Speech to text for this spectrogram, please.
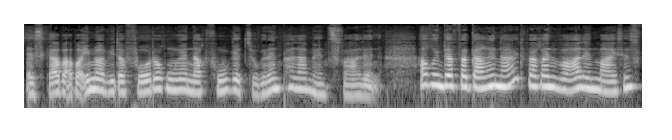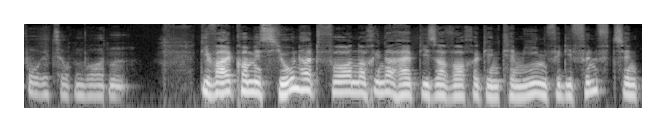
Es gab aber immer wieder Forderungen nach vorgezogenen Parlamentswahlen. Auch in der Vergangenheit waren Wahlen meistens vorgezogen worden. Die Wahlkommission hat vor, noch innerhalb dieser Woche den Termin für die 15.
